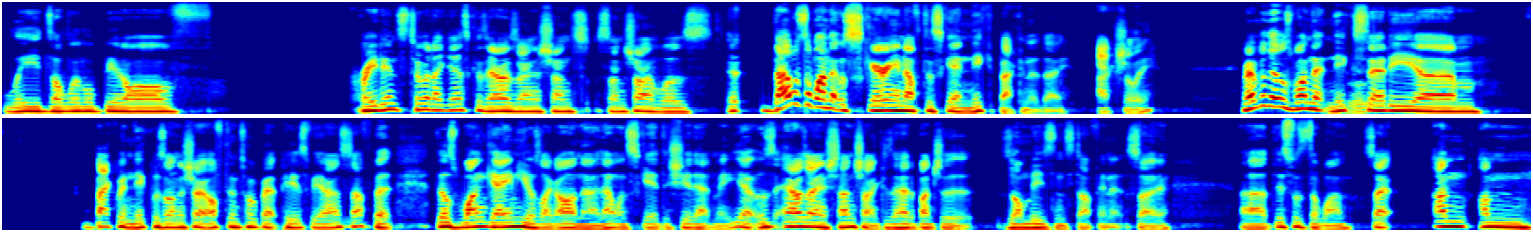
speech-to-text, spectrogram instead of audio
leads a little bit of credence to it, I guess, because Arizona Sunshine was it, that was the one that was scary enough to scare Nick back in the day. Actually, remember there was one that Nick Really? said he um back when Nick was on the show, often talk about PSVR and stuff. But there was one game he was like, "Oh no, that one scared the shit out of me." Yeah, it was Arizona Sunshine because it had a bunch of zombies and stuff in it. So uh, this was the one. So I'm I'm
